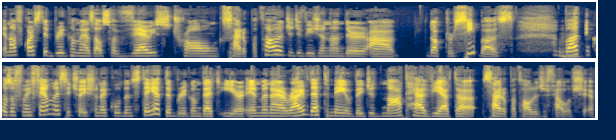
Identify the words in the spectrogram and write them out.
And of course, the Brigham has also a very strong cytopathology division under uh, Dr. Cibas. Mm-hmm. But because of my family situation, I couldn't stay at the Brigham that year. And when I arrived at Mayo, they did not have yet a cytopathology fellowship.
